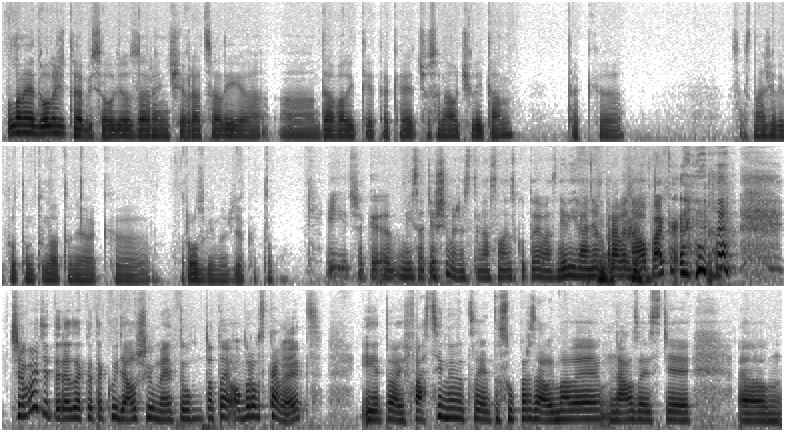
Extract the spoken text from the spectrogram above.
podľa mňa je dôležité, aby sa ľudia zo zahraničia vracali a, a dávali tie také, čo sa naučili tam, tak uh, sa snažili potom tu na to nejak uh, rozvinúť vďaka tomu. Však e, my sa tešíme, že ste na Slovensku, to ja vás nevyháňam, práve naopak. čo máte teraz ako takú ďalšiu metu? Toto je obrovská vec. Je to aj fascinujúce, je to super zaujímavé. Naozaj ste um,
